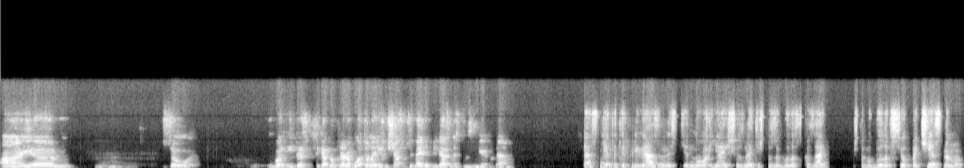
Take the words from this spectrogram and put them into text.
I um, so вот и то есть ты как бы проработала их, и сейчас у тебя этой привязанности уже нету, да? Сейчас нет этой привязанности, но я еще, знаете, что забыла сказать? Чтобы было все по-честному,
